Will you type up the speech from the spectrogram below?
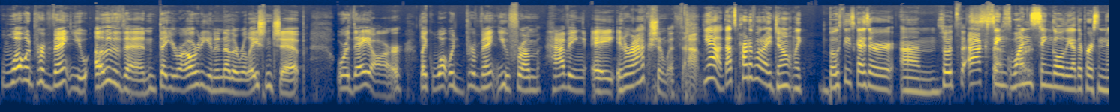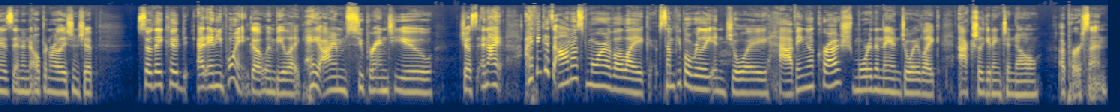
what would prevent you other than that you're already in another relationship or they are? Like what would prevent you from having a interaction with them? Yeah, that's part of what I don't like. Both these guys are um So it's the access. sing- one single, the other person is in an open relationship. So they could at any point go and be like, "Hey, I'm super into you." Just and I I think it's almost more of a like some people really enjoy having a crush more than they enjoy like actually getting to know a person.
